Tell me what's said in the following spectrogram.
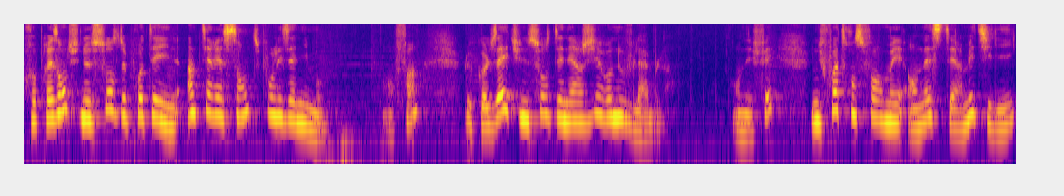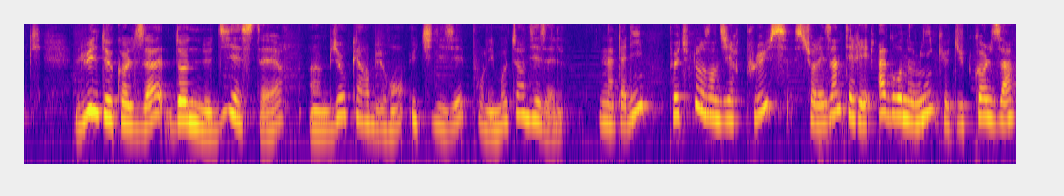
représentent une source de protéines intéressante pour les animaux. Enfin, le colza est une source d'énergie renouvelable. En effet, une fois transformée en ester méthylique, l'huile de colza donne le diester, un biocarburant utilisé pour les moteurs diesel. Nathalie, peux-tu nous en dire plus sur les intérêts agronomiques du colza?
